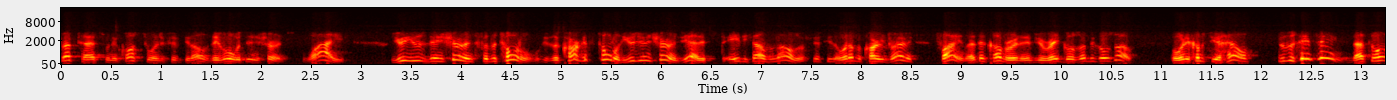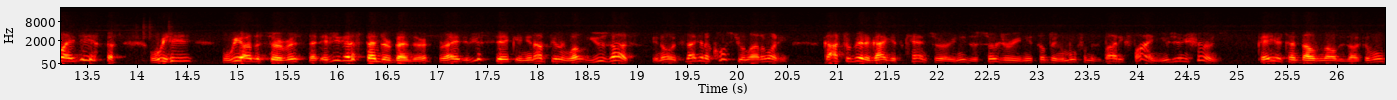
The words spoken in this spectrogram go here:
strep test when it costs two hundred fifty dollars. They go with the insurance. Why? You use the insurance for the total. If the car gets totaled, use your insurance. Yeah, it's eighty thousand dollars or fifty, whatever car you're driving. Fine, let them cover it. And if your rate goes up, it goes up. But when it comes to your health, do the same thing. That's the whole idea. we we are the service that if you get a fender bender, right? If you're sick and you're not feeling well, use us. You know, it's not going to cost you a lot of money. God forbid a guy gets cancer, or he needs a surgery, he needs something removed from his body. Fine, use your insurance. Pay your ten thousand dollars deductible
